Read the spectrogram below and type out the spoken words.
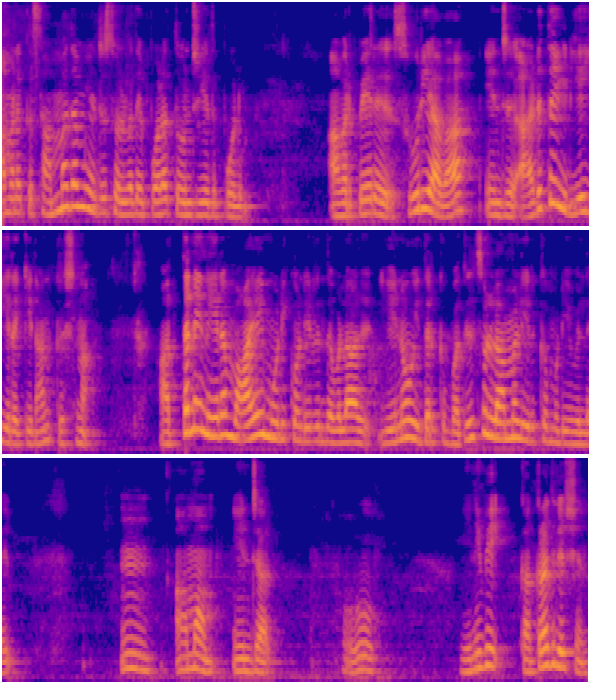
அவனுக்கு சம்மதம் என்று சொல்வதைப் போல தோன்றியது போலும். அவர் பேரு சூர்யாவா? என்று அடுத்த இடியை இறக்கினான் கிருஷ்ணா. அத்தனை நேரம் வாயை மூடிக்கொண்டிருந்தவளால் ஏனோ இதற்கு பதில் சொல்லாமல் இருக்க முடியவில்லை. ம் ஆமாம் என்றாள். ஓ எனிவே கங்க்ராச்சுலேஷன்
